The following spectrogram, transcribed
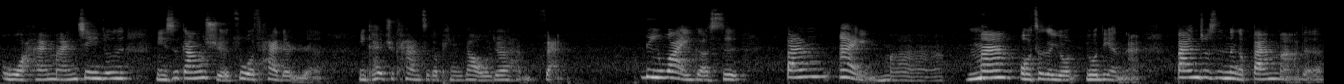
我还蛮建议，就是你是刚学做菜的人，你可以去看这个频道，我觉得很赞。另外一个是班爱妈妈，哦，这个有有点难。斑就是那个斑马的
